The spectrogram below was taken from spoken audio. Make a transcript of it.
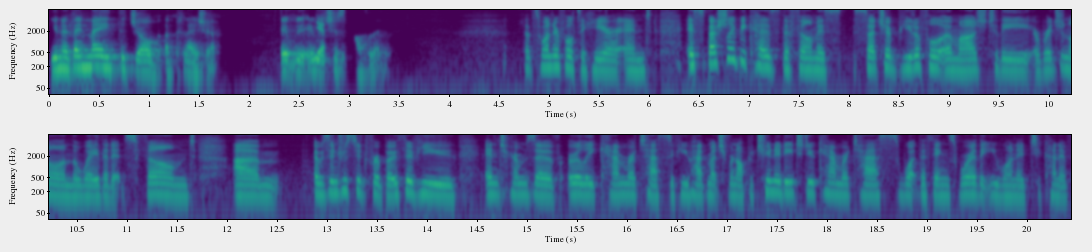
you know they made the job a pleasure it, it was just lovely that's wonderful to hear. And especially because the film is such a beautiful homage to the original and the way that it's filmed. Um, I was interested for both of you in terms of early camera tests, if you had much of an opportunity to do camera tests, what the things were that you wanted to kind of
